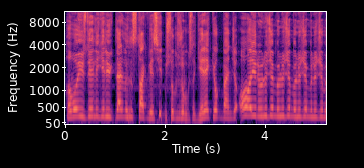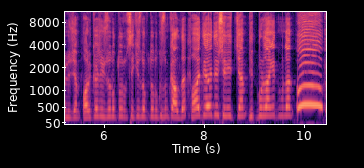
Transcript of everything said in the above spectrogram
Hava %50 geri yükler ve hız takviyesi 79 Robux'a. Gerek yok bence. Hayır öleceğim öleceğim öleceğim öleceğim öleceğim. Arkadaşlar %8.9'um kaldı. Hadi hadi seni iteceğim. Git buradan git buradan. Aa!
